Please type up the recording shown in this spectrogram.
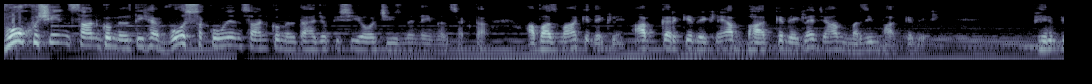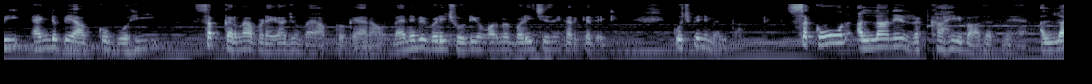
وہ خوشی انسان کو ملتی ہے، وہ سکون انسان کو ملتا ہے جو کسی اور چیز میں نہیں مل سکتا۔ آپ آزما کے دیکھ لیں، آپ کر کے دیکھ لیں، آپ بھاگ کے دیکھ لیں، جہاں مرضی بھاگ کے دیکھ لیں۔ پھر بھی اینڈ پہ آپ کو وہی سب کرنا پڑے گا جو میں آپ کو کہہ رہا ہوں۔ میں نے بھی بڑی چھوٹی عمر میں بڑی چیزیں کر کے دیکھی۔ کچھ بھی نہیں ملتا۔ سکون اللہ نے رکھا ہی عبادت میں ہے۔ اللہ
